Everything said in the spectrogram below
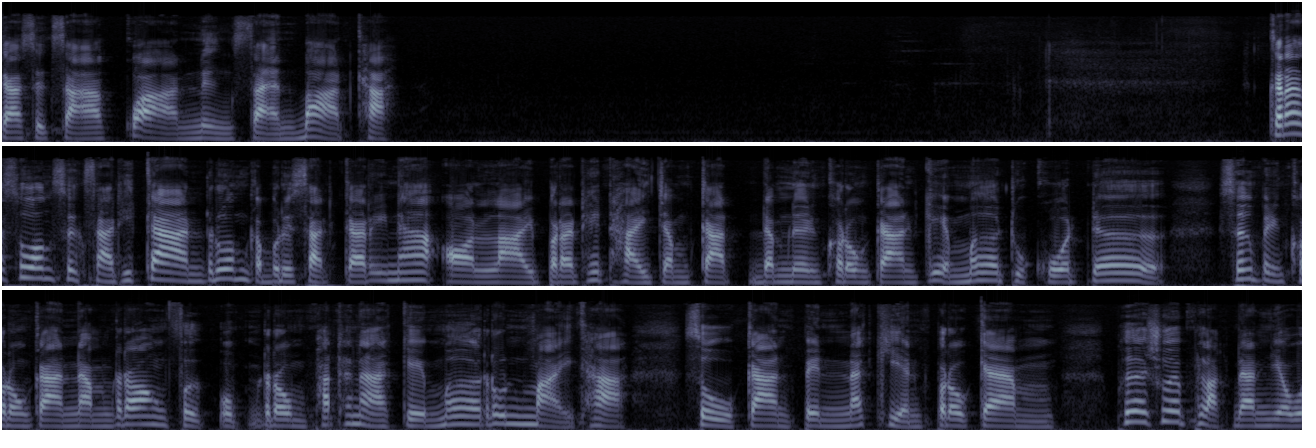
การศึกษากว่า 1 0 0 0 0แบาทค่ะ กระทรวงศึกษาธิการร่วมกับบริษัทการีนาออนไลน์ประเทศไทยจำกัดดำเนินโครงการเกมเมอร์ทูโคเดอร์ซึ่งเป็นโครงการนำร่องฝึกอบรมพัฒนาเกมเมอร์รุ่นใหม่ค่ะ สู่การเป็นนักเขียนโปรแกรม เพื่อช่วยผลักดันเยาว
